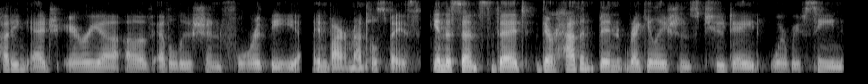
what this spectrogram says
cutting edge area of evolution for the environmental space in the sense that there haven't been regulations to date where we've seen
